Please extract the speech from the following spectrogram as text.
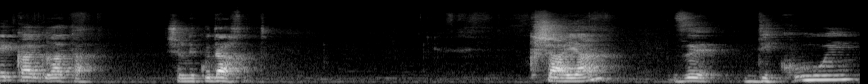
אקגרתה, של נקודה אחת. קשיה זה דיכוי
